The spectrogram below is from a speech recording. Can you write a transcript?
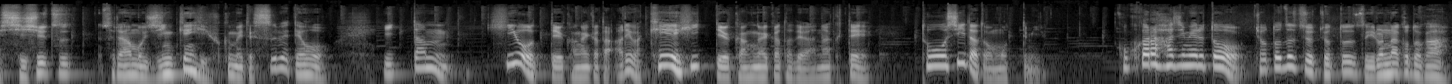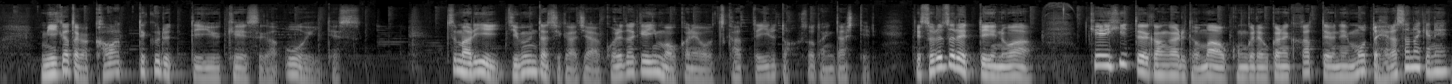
支出、それはもう人件費含めてすべてを一旦費用っていう考え方、あるいは経費っていう考え方ではなくて、投資だと思ってみる。ここから始めると、ちょっとずつちょっとずついろんなことが見え方が変わってくるっていうケースが多いです。つまり自分たちがじゃあこれだけ今お金を使っていると外に出しているでそれぞれっていうのは経費って考えるとまあこんぐらいお金かかったよねもっと減らさなきゃね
